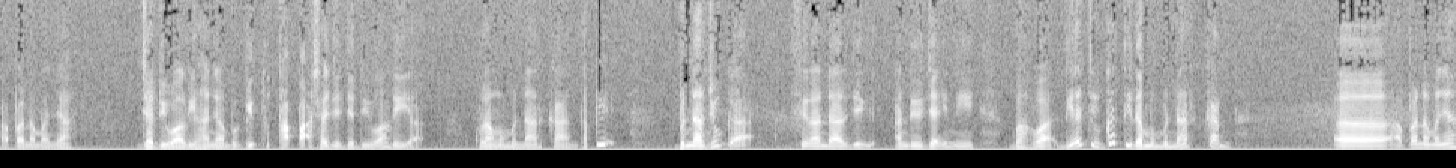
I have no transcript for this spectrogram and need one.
apa namanya jadi wali hanya begitu tapak saja jadi wali ya kurang membenarkan. Tapi benar juga Firanda Andirja ini bahwa dia juga tidak membenarkan uh, apa namanya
